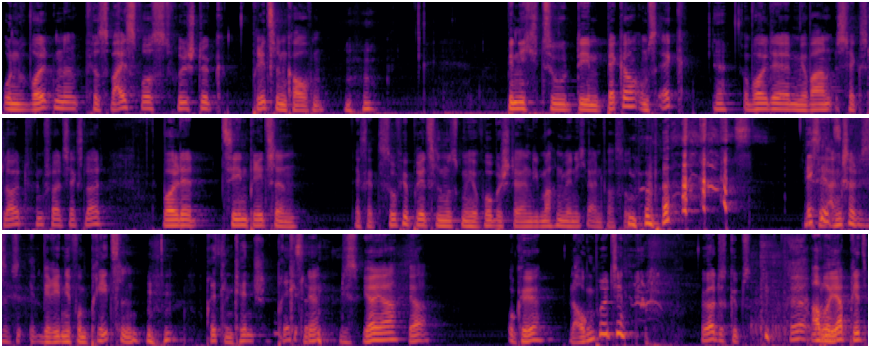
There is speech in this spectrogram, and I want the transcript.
und wollten fürs Weißwurstfrühstück Brezeln kaufen. Bin ich zu dem Bäcker ums Eck, Ja. wollte, wir waren sechs Leute, fünf Leute, sechs Leute, wollte zehn Brezeln. Der hat gesagt, so viel Brezeln muss man hier vorbestellen, die machen wir nicht einfach so. Was? Echt Ich so, wir reden hier von Brezeln. Brezeln kennst du? Ja, Brezeln. ja, ja, ja. Okay, Laugenbrötchen? ja, das gibt's. Aber ja, Brez,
